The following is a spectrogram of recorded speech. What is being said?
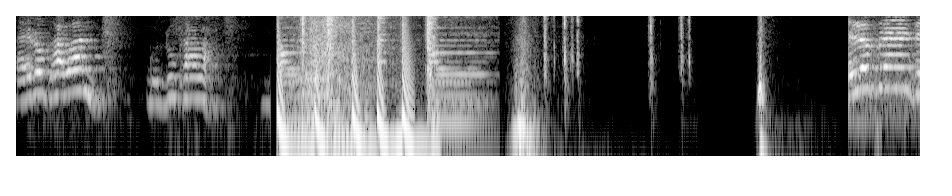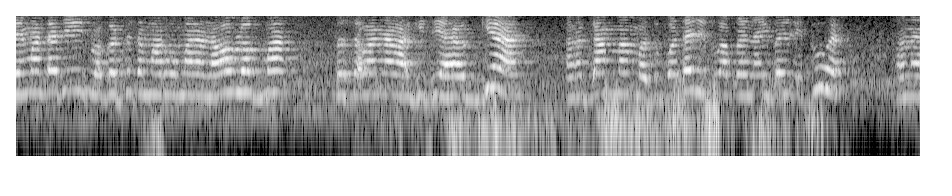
હાયરો ખાવાનું ગુડું ખાવા હેલો ફ્રેન્ડ જય માતાજી, સ્વાગત છે તમારું અમારા નવા વ્લોગમાં. તો સવારના વાગી છે અગિયાર અને કામ બામ બધું પતાવી દીધું, આપણે નહીં ભાઈ લીધું હે. અને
